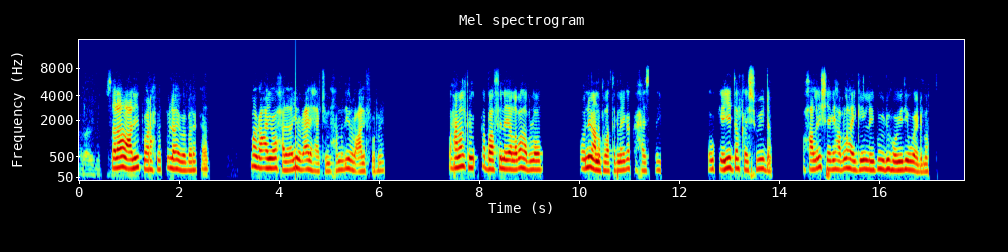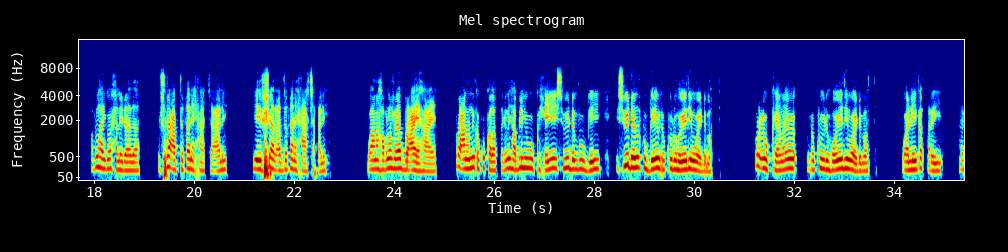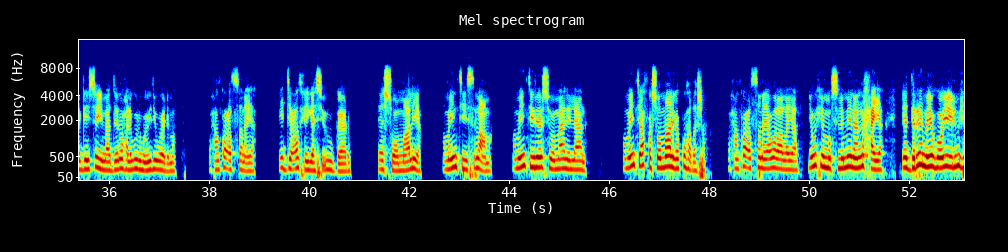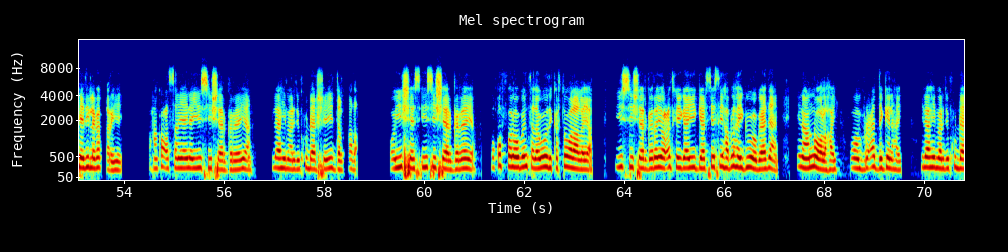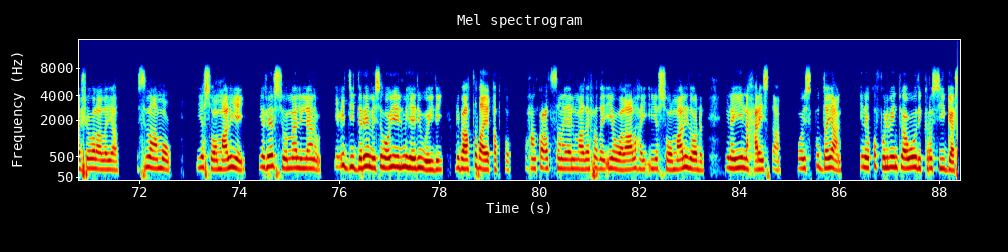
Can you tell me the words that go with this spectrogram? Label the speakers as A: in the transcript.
A: asalaamu calaykum waraxmatullaahi wabarakaatu magacayga waxaa la yurub cali xaaji maxamed yurub cali fure waxaan halkan ka baafinayaa laba hablood oo nin aanu kala tagnay iga kaxaystay oo geeyey dalka sweden. Waxaa lai sheegay hablahayga in laygu yidhi hooyadiin way dhimatay. Hablahayga waxaa la yidhaahdaa bushre cabdiqani xaaji cali iyo irshaad cabdiqani xaaji cali. Waana hablo reer burcay ahaayeen burcanu ninka ku kala tagnay hablihii wuu kaxeeyey sweden buu geeyey. Sweden markuu geeyey wuxuu ku yidhi hooyadiin way dhimatay. Burcuu keenayoo wuxuu ku yidhi hooyadiin way dhimatay. Waa layga qariyey. Hargeyso yimaadeen waxaa lagu yidhi hooyadiin way dhimatay. Waxaan ka codsanayaa ciddii codkaygaasi uu gaadho ee soomaaliya ama intii islaama ama intii reer somalilaana ama intii afka soomaaliga ku hadasha. Waxaan ka codsanayaa walaalayaal iyo wixii muslimiina naxaya ee dareemaya hooyo ilmaheedii laga qariyey waxaan ka codsanayaa inay iisii sheergareeyaan ilaahay baan idinku dhaarsheeyey dalqada. Oo iisii sheergareeya oo qof walowba intaad awoodi karto walaalayaal. Iisii sheergareeya oo codkaygaa ii gaadhsiiya si hablahaygii u ogaadaan inaan noolahay oo aan burco deganahay. Ilaahay baan idinku dhaarshay walaalayaal. Islaamow iyo soomaaliyey iyo reer somalilaanow iyo ciddii dareemaysa hooyo ilmaheedii weyday. Dhibaatada ay qabto waxaan ka codsanayaa ilmaadeeraday iyo walaalahay iyo soomaalidoo dhan inay ii naxariistaan oo isku dayaan inay qof waliba intuu awoodi karo sii gaadhs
